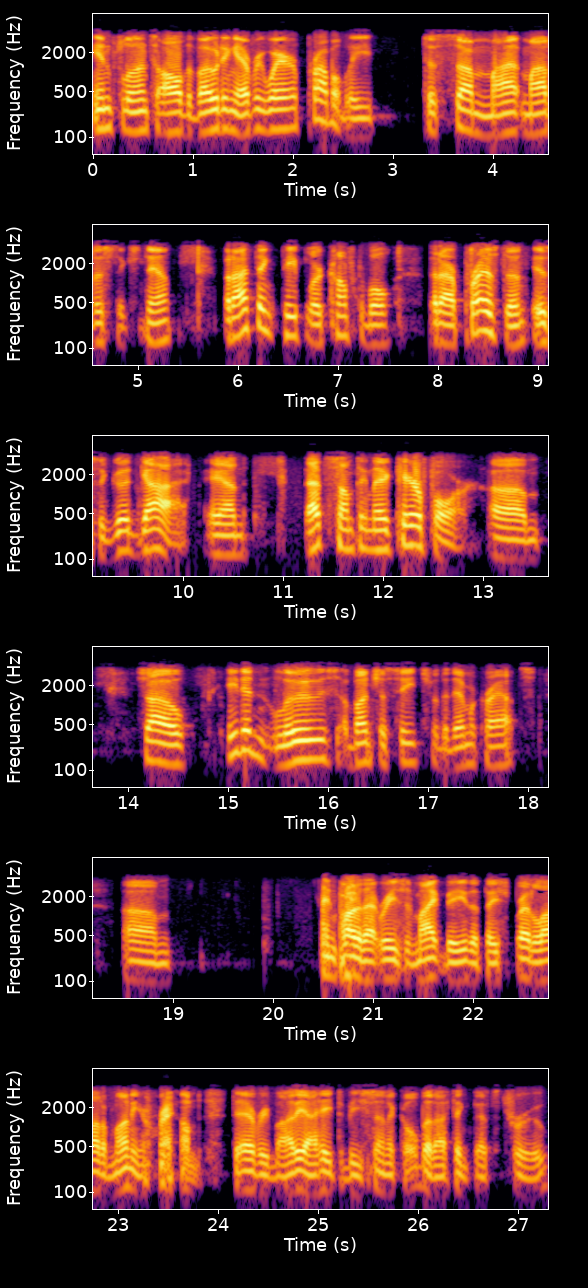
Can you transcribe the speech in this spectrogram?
influence all the voting everywhere? Probably to some mo- modest extent. But I think people are comfortable that our president is a good guy, and that's something they care for. Um, so he didn't lose a bunch of seats for the Democrats. Um, and part of that reason might be that they spread a lot of money around to everybody. I hate to be cynical, but I think that's true.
